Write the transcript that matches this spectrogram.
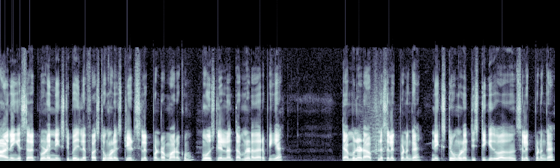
அதை நீங்கள் செலக்ட் பண்ணி நெக்ஸ்ட் பேஜில் ஃபஸ்ட்டு உங்களோட ஸ்டேட் செலக்ட் பண்ணுற மாதிரி இருக்கும். மோஸ்ட்லி எல்லாம் தமிழ்நாடு தான் இருப்பீங்க. தமிழ்நாடு ஆப்ஷனை செலக்ட் பண்ணுங்கள் நெக்ஸ்ட்டு உங்களோட டிஸ்ட்ரிக் எதுவாக வந்து செலக்ட் பண்ணுங்கள்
